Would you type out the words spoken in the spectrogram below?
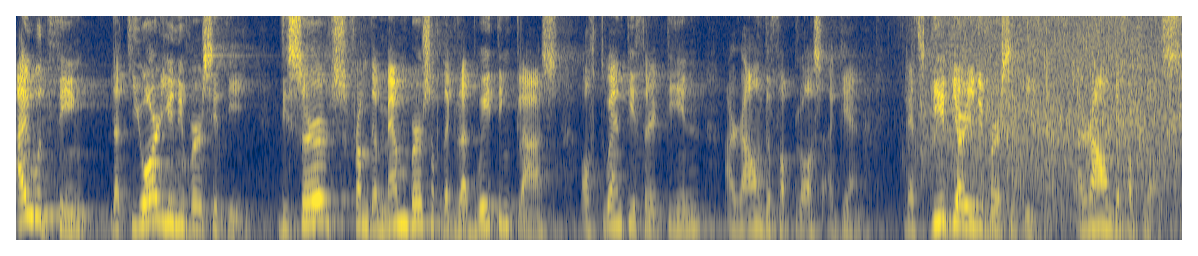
I would think that your university deserves from the members of the graduating class of 2013 a round of applause again. Let's give your university a round of applause.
